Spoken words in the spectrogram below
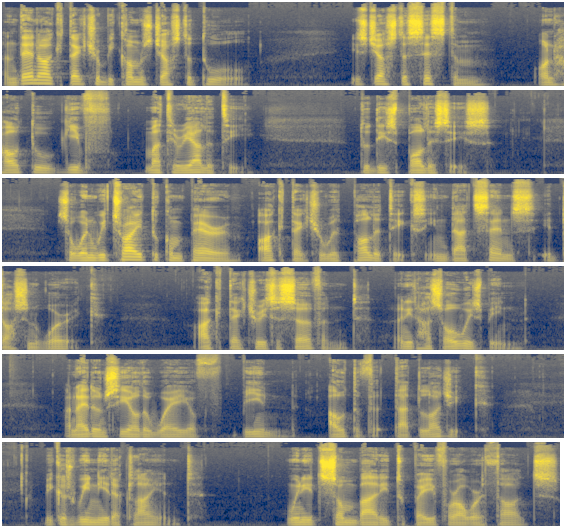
And then architecture becomes just a tool. It's just a system on how to give materiality to these policies. So when we try to compare architecture with politics in that sense, it doesn't work. Architecture is a servant, and it has always been. And I don't see other way of being out of that logic. Because we need a client. We need somebody to pay for our thoughts.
